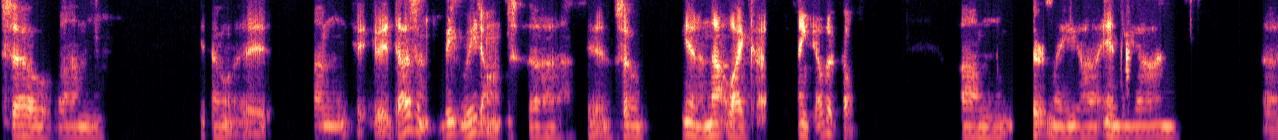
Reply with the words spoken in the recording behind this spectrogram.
So, um, you know, it, um, it, it, doesn't. We, we don't. Uh, so, you know, not like I think other cultures. Um, certainly uh, India and uh,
